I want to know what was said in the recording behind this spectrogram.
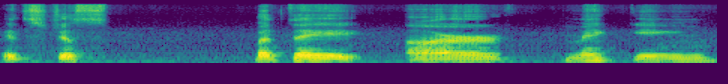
It's just, but they are making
